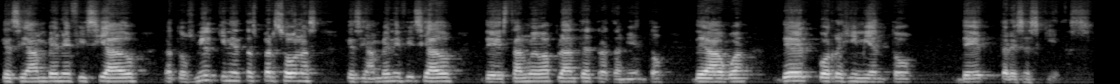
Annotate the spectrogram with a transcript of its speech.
que se han beneficiado, las 2.500 personas que se han beneficiado de esta nueva planta de tratamiento de agua del corregimiento de Tres Esquinas.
